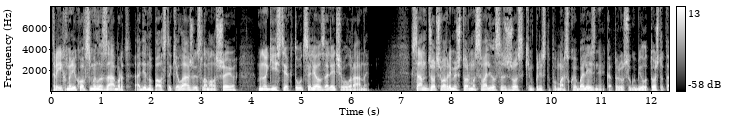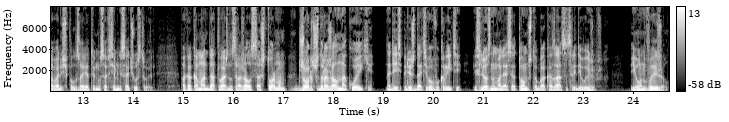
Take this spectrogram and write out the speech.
Троих моряков смыло за борт, один упал с такелажа и сломал шею. Многие из тех, кто уцелел, залечивал раны. Сам Джордж во время шторма свалился с жестким приступом морской болезни, которая усугубила то, что товарищи по лазарету ему совсем не сочувствовали. Пока команда отважно сражалась со штормом, Джордж дрожал на койке, надеясь переждать его в укрытии и слезно молясь о том, чтобы оказаться среди выживших. И он выжил.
